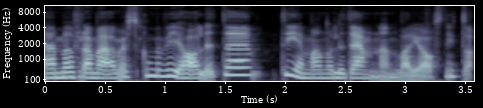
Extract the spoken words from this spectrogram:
Eh, men framöver så kommer vi ha lite teman och lite ämnen varje avsnitt då.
